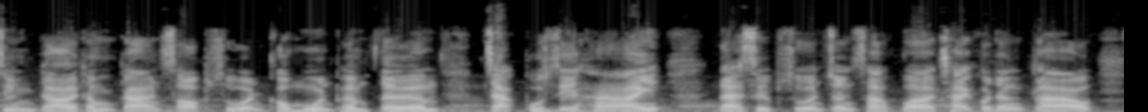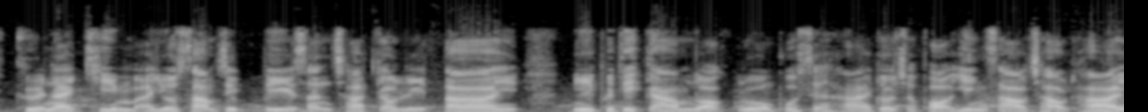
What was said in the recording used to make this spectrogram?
จึงได้ทำการสอบสวนข้อมูลเพิ่มเติมจากผู้เสียหายและสืบสวนจนทราบว่าชายคนดังกล่าว คือนายคิมอายุ 30 ปีสัญชาติเกาหลีใต้ มีพฤติกรรมหลอกลวงผู้เสียหายโดยเฉพาะหญิงสาวชาวไทย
